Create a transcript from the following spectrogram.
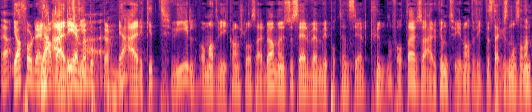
Ja. Ja, Fordelen er at det er ikke hjemme borte. Jeg er ikke i tvil om at vi kan slå Serbia, men hvis du ser hvem vi potensielt kunne fått der, så er det jo ikke en tvil om at vi fikk det sterkeste motstanderen.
